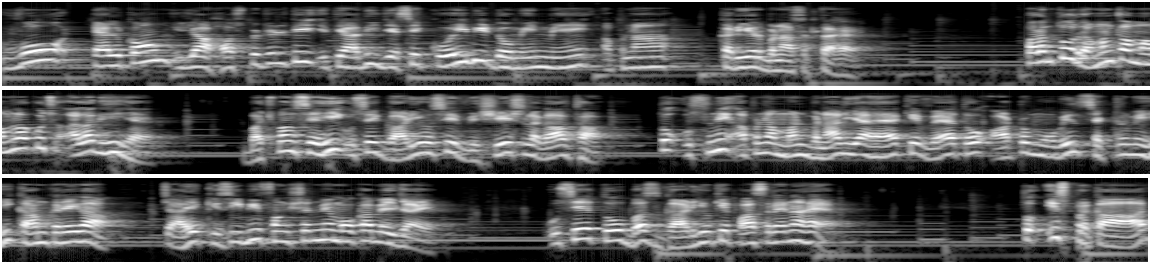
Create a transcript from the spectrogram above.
वो टेलीकॉम या हॉस्पिटलिटी इत्यादि जैसे कोई भी डोमेन में अपना करियर बना सकता है। परंतु रमन का मामला कुछ अलग ही है। बचपन से ही उसे गाड़ियों से विशेष लगाव था तो उसने अपना मन बना लिया है कि वह तो ऑटोमोबाइल सेक्टर में ही काम करेगा, चाहे किसी भी फ़ंक्शन में मौका मिल जाए। उसे तो बस गाड़ियों के पास रहना है। तो इस प्रकार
